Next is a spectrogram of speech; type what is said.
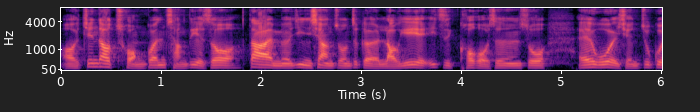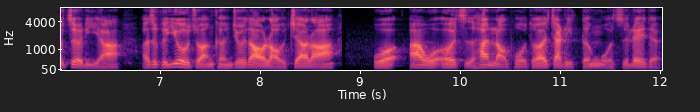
哦，见到闯关场地的时候，大家有没有印象中这个老爷爷一直口口声声说：“哎，我以前住过这里啊，啊，这个右转可能就会到我老家啦，我啊，我儿子和老婆都在家里等我之类的。”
